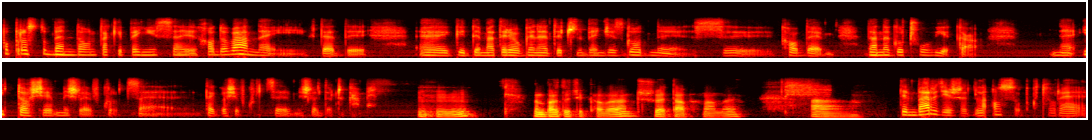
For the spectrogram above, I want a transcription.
po prostu będą takie penisy hodowane i wtedy, e, gdy materiał genetyczny będzie zgodny z kodem danego człowieka, e, i to się myślę wkrótce, tego się wkrótce myślę doczekamy. Mhm. No bardzo ciekawe. Trzy etapy mamy. A tym bardziej, że dla osób, które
